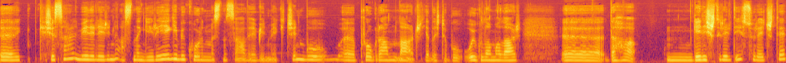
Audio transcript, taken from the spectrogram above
e, kişisel verilerin aslında gereği gibi korunmasını sağlayabilmek için bu e, programlar ya da işte bu uygulamalar e, daha geliştirildiği süreçte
